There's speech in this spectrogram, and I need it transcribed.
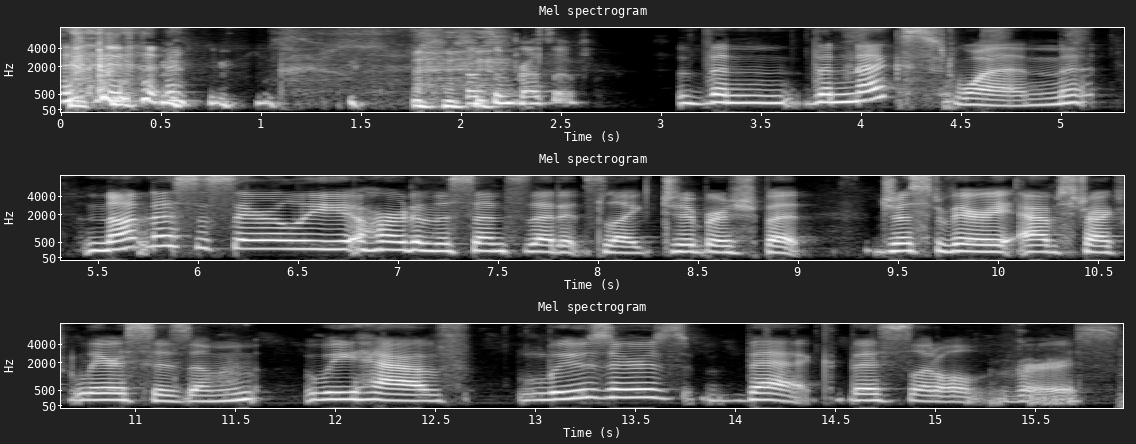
That's impressive. the the next one, not necessarily hard in the sense that it's like gibberish, but just very abstract lyricism. We have Losers Beck, this little verse.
